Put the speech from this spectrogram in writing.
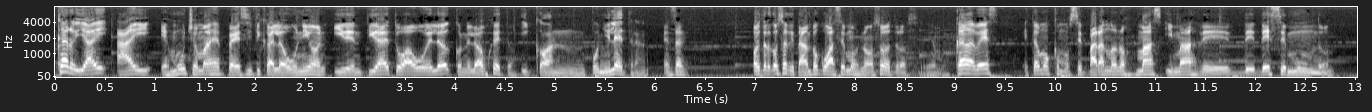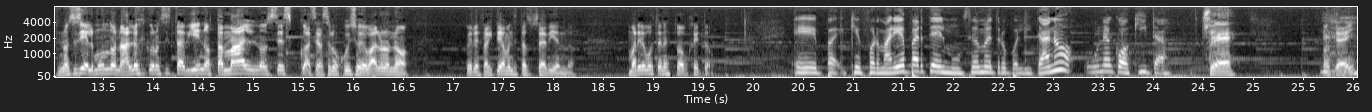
Claro, y ahí, ahí es mucho más específica la unión, identidad de tu abuelo con el objeto. Y con puño y letra. Exacto. Otra cosa que tampoco hacemos nosotros, digamos. Cada vez estamos como separándonos más y más de, de- de ese mundo. No sé si el mundo analógico no sé si está bien o está mal, no sé si hacer un juicio de valor o no. Pero efectivamente está sucediendo. María, vos tenés tu objeto. Eh, que formaría parte del Museo Metropolitano, una coquita. Che, ¿Ok?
